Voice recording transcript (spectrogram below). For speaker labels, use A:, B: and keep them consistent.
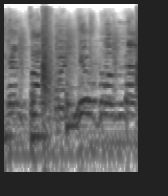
A: There's only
